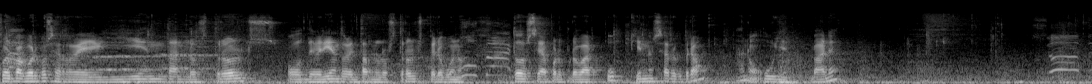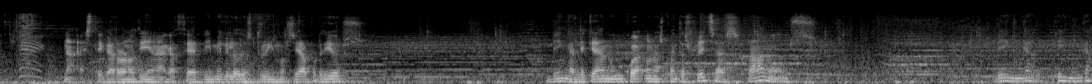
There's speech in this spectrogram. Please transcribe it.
Cuerpo a cuerpo se revientan los trolls. O deberían reventarnos los trolls, pero bueno. Todo sea por probar. Uh, ¿quién no se ha recuperado? Ah, no, huyen, ¿vale? Nah, este carro no tiene nada que hacer. Dime que lo destruimos ya, por Dios. Venga, le quedan unas cuantas flechas. Vamos. Venga, venga,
